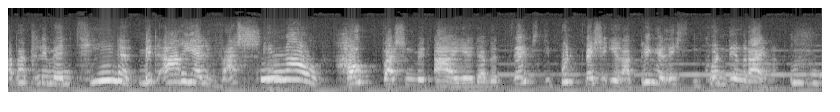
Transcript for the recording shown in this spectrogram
Aber Clementine, mit Ariel waschen? Hauptwaschen mit Ariel. Da wird selbst die Buntwäsche ihrer pingeligsten Kundin reiner.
